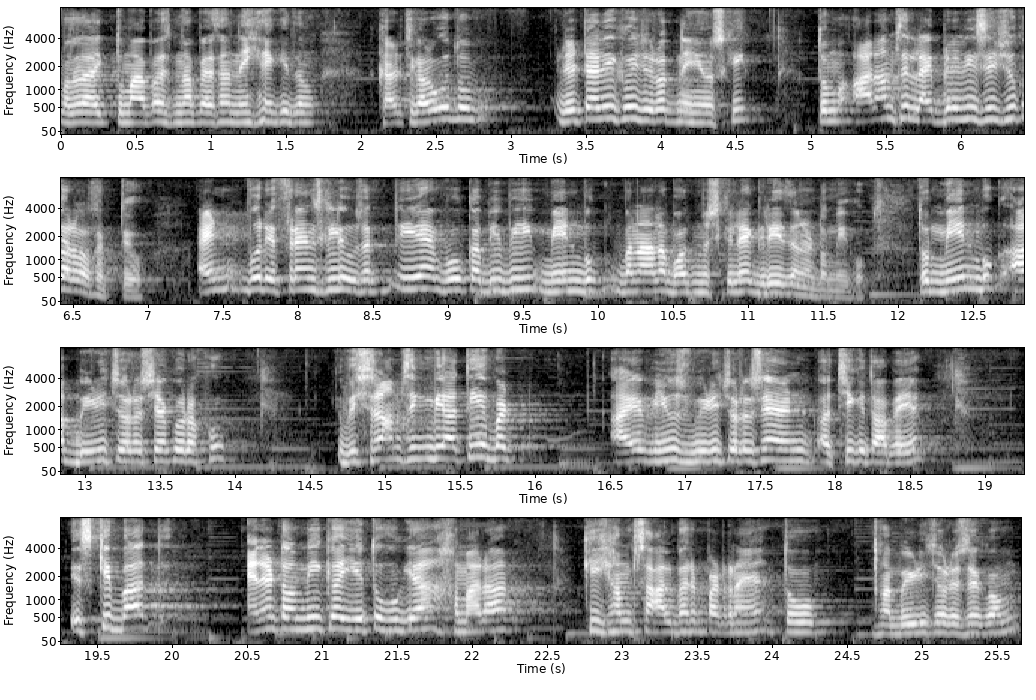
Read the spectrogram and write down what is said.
मतलब तुम्हारे पास इतना पैसा नहीं है कि तुम खर्च करोगे तो लिटरली कोई ज़रूरत नहीं है उसकी। तुम आराम से लाइब्रेरी से इशू करवा सकते हो। एंड वो रेफरेंस के लिए हो सकती है, वो कभी भी मेन बुक बनाना बहुत मुश्किल है ग्रेज एनाटोमी को। तो मेन बुक आप बीडी चौरसिया को रखो। विश्राम सिंह भी आती है बट आई हैव यूज़ वीडियो चोर से एंड अच्छी किताब है। इसके बाद एनाटॉमी का ये तो हो गया हमारा कि हम साल भर पढ़ रहे हैं तो हाँ बीडी चौरसिया को हम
